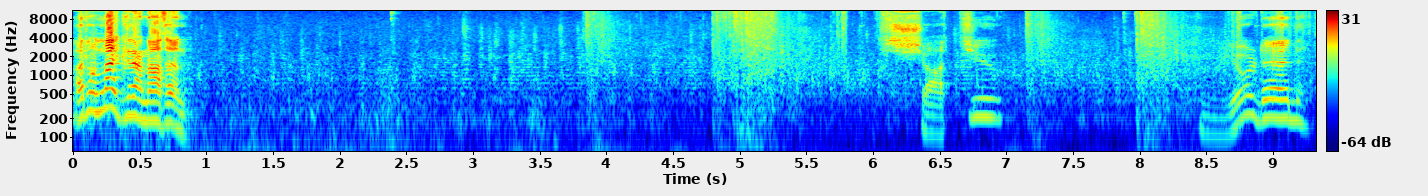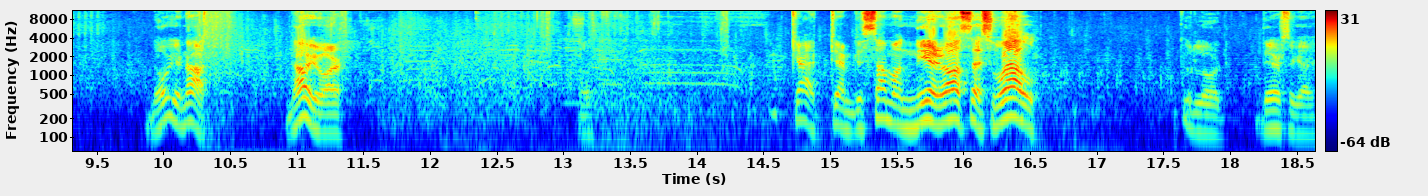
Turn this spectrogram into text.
I don't like Granatan! Shot you. You're dead. No, you're not. Now you are. God damn, there's someone near us as well! Good lord. There's a guy.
